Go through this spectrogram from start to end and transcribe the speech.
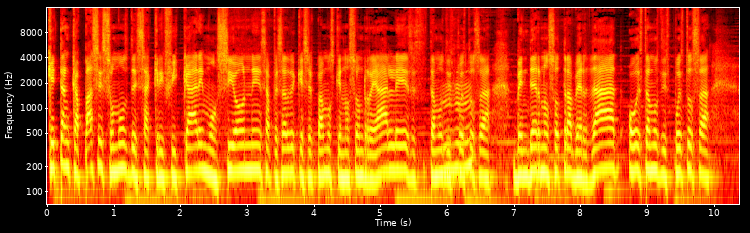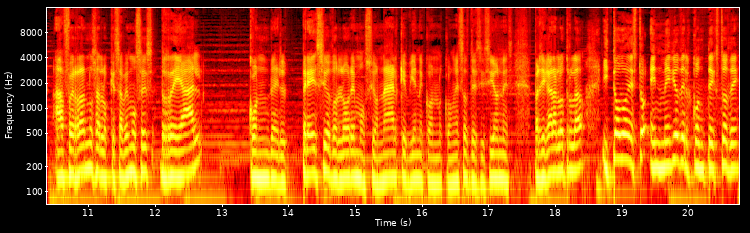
qué tan capaces somos de sacrificar emociones a pesar de que sepamos que no son reales, estamos dispuestos a vendernos otra verdad o estamos dispuestos a, a aferrarnos a lo que sabemos es real con el precio, dolor emocional que viene con, con esas decisiones para llegar al otro lado. Y todo esto en medio del contexto de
